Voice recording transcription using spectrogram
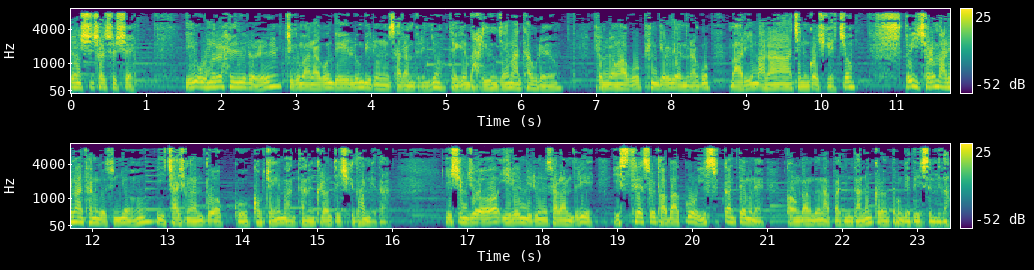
영시 철수 씨, 이 오늘 할 일을 지금 안 하고 내일로 미루는 사람들은요, 되게 말이 굉장히 많다고 그래요. 변명하고 핑계를 내느라고 말이 많아지는 것이겠죠. 또 이처럼 말이 많다는 것은요, 이 자신감도 없고 걱정이 많다는 그런 뜻이기도 합니다. 이 심지어 일을 미루는 사람들이 이 스트레스를 더 받고 이 습관 때문에 건강도 나빠진다는 그런 통계도 있습니다.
